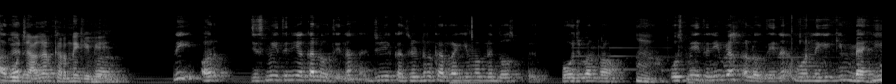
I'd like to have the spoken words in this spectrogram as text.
अगर- उजागर करने के लिए। हाँ। नहीं और जिसमें इतनी अकल होती ना जो ये कंसिडर कर रहा है कि मैं अपने दोस्त पे बोझ बन रहा हूँ हम्म, उसमें इतनी भी अकल होती है ना बोलने की कि मैं ही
